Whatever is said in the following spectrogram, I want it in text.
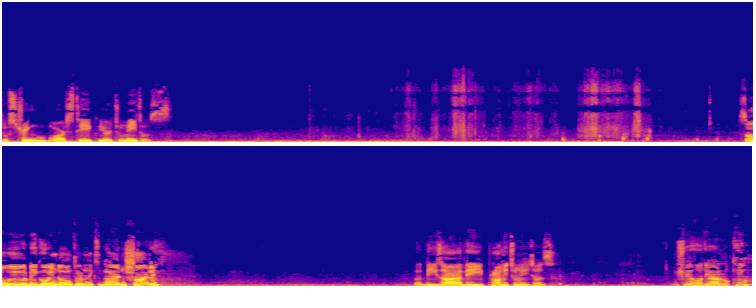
to string or stake your tomatoes. So we will be going down to the next garden shortly. But these are the plummy tomatoes. Show you how they are looking.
